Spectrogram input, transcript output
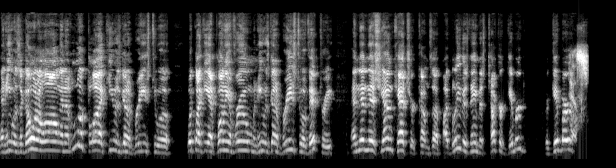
and he was going along, and it looked like he was going to breeze to a looked like he had plenty of room, and he was going to breeze to a victory. And then this young catcher comes up. I believe his name is Tucker Gibbard or Gibbard. Yes.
